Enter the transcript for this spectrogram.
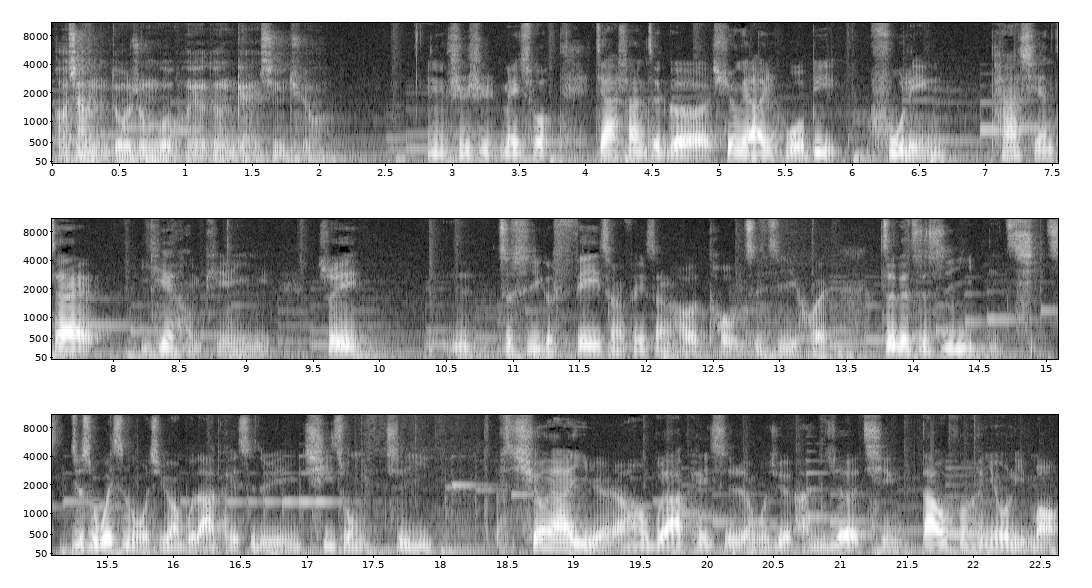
好像很多中国朋友都很感兴趣哦。嗯，是是没错，加上这个匈牙利货币负零，它现在也很便宜，所以，嗯，这是一个非常非常好的投资机会。这个只是一其，就是为什么我喜欢布达佩斯的原因其中之一。匈牙利人，然后布达佩斯人，我觉得很热情，大部分很有礼貌。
